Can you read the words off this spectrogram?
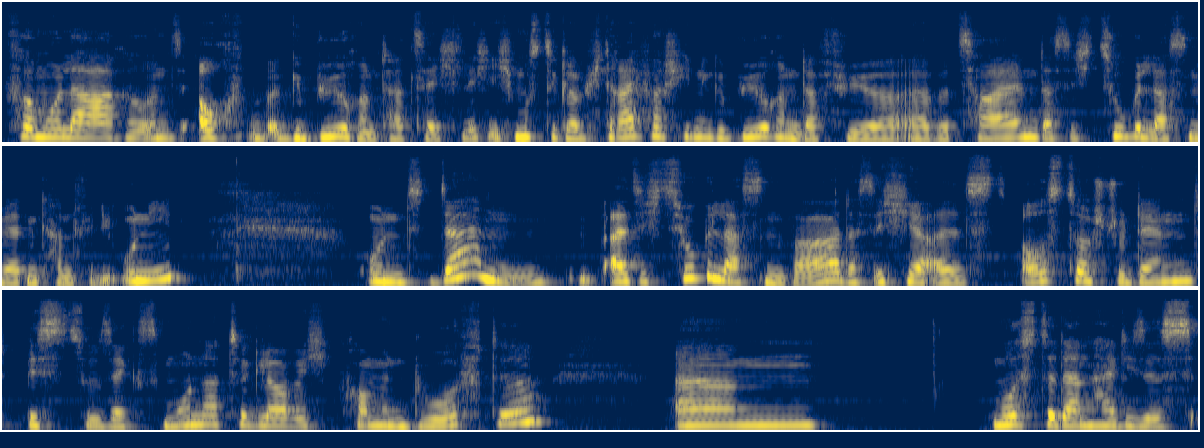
Formulare und auch Gebühren tatsächlich. Ich musste, glaube ich, drei verschiedene Gebühren dafür äh, bezahlen, dass ich zugelassen werden kann für die Uni. Und dann, als ich zugelassen war, dass ich hier als Austauschstudent bis zu sechs Monate, glaube ich, kommen durfte, ähm, musste dann halt dieses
